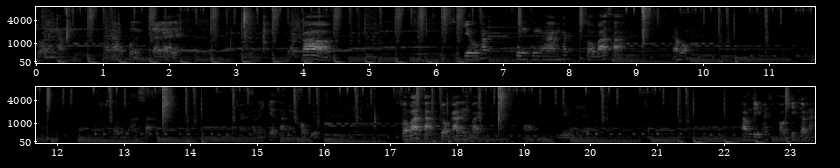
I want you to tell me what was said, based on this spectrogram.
จวนหนึ่งครับหาหน้าหกหมื่นได้ได้เลยเลย แล้วก็สกิลครับคุงกุงอาร์มครับโซบาสามครับผมโซบาสามใช่ตอนนี้เกียร์สามยังครบอยู่ โซบาสามโจการ์ดหนึ่งใบอ๋อ ลืมไปเลยทำดีไหมขอคิดก่อนนะ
